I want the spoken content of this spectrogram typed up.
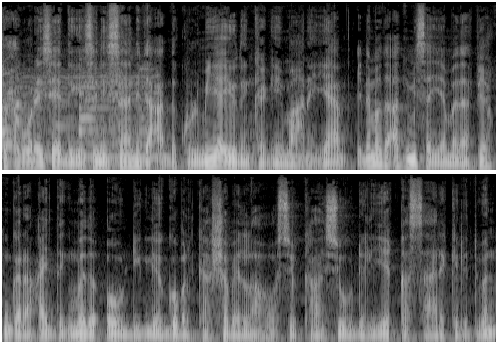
barnaamijka xog waraysi aad degeysanaysaan idaacadda kulmiye ayuu idinkaga imaanayaa ciidamada admis ayaa madaafiic ku garaacay degmada owdhigle ee gobolka shabeellaha hoose kaasi uu dhaliyey khasaare kala duwan.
